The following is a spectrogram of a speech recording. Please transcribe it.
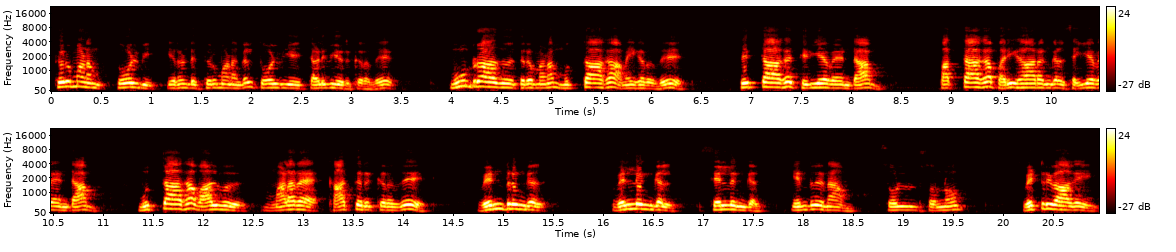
திருமணம் தோல்வி இரண்டு திருமணங்கள் தோல்வியை தழுவி இருக்கிறது. மூன்றாவது திருமணம் முத்தாக அமைகிறது. பித்தாக தெரிய வேண்டாம். பத்தாக பரிகாரங்கள் செய்ய வேண்டாம். முத்தாக வாழ்வு மலர காத்திருக்கிறது. வென்றுங்கள் வெல்லுங்கள் செல்லுங்கள் என்று நாம் சொல் சொன்னோம். வெற்றி வாகை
